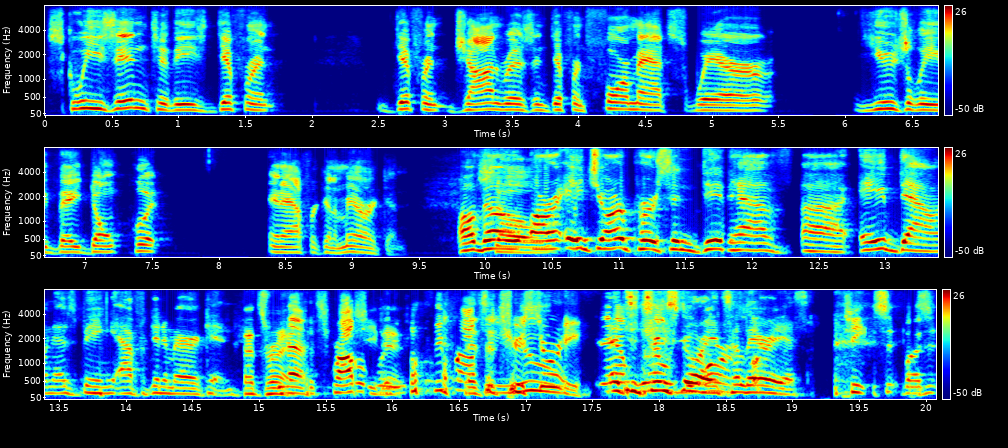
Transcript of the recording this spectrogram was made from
squeeze into these different different genres and different formats where usually they don't put an African American. Although So- our HR person did have uh, Abe down as being African American. That's right. Yeah, it's probably, She probably That's a true knew story. damn It's a true story. It's are. hilarious. She, s- But- s-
